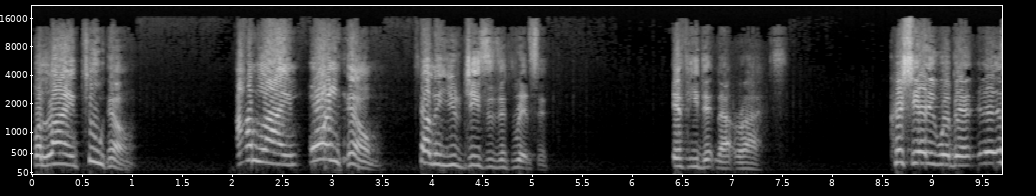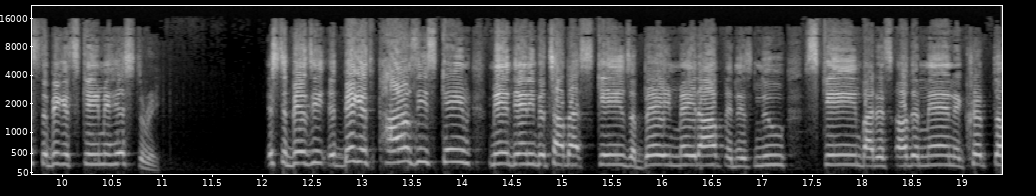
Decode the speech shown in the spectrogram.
for lying to him. I'm lying on him telling you Jesus is risen if he did not rise. Christianity would be, it's the biggest scheme in history. It's the busy, the biggest Ponzi scheme. Me and Danny been talking about schemes of Barry Madoff and this new scheme by this other man in crypto.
